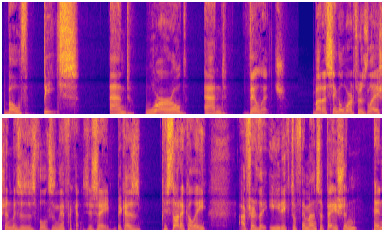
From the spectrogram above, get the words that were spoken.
both peace and world and village. But a single word translation misses its full significance, you see, because historically, after the Edict of Emancipation in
